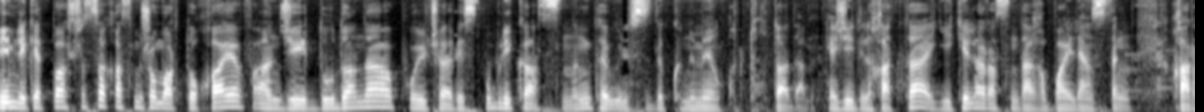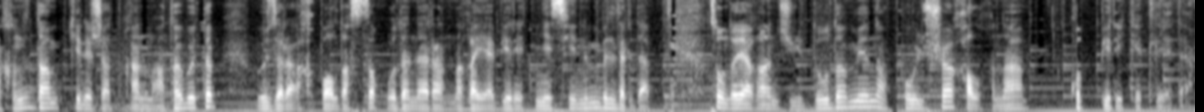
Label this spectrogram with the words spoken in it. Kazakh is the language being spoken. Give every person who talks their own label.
Speaker 1: мемлекет басшысы қасым жомарт тоқаев анджей дуданы польша республикасының тәуелсіздік күнімен құттықтады. Жеделхатта екі ел арасындағы байланыстың қарқынды дамып келе жатқанын атап өтіп өзара ықпалдастық одан әрі нығая беретініне сенім білдірді. Сондай ақ анджей дуда мен польша халқына құт береке тіледі.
